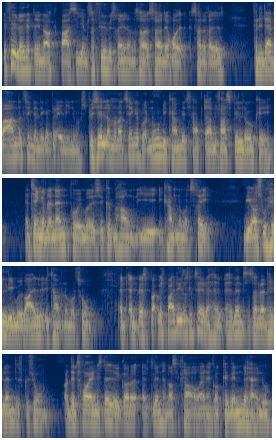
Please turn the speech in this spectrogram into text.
jeg føler ikke, at det er nok bare at sige, jamen så fyrer vi træneren, og så, så, er det så er det reddet. Fordi der er bare andre ting, der ligger bag lige nu. Specielt når man også tænker på, at nogle af de kampe, vi tabte, der har vi faktisk spillet okay. Jeg tænker blandt andet på imod FC København i, i kamp nummer 3. Vi er også uheldige mod Vejle i kamp nummer 2. At, at hvis, hvis bare de resultater havde, havde vendt sig, så havde det været en helt anden diskussion. Og det tror jeg egentlig stadigvæk godt, at Glenn han også er klar over, at han godt kan vende det her endnu.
